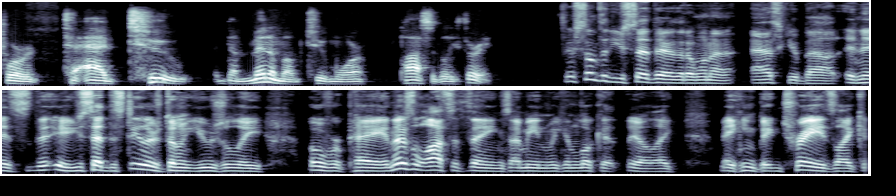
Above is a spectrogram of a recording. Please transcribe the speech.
for to add two, the minimum two more, possibly three there's something you said there that I want to ask you about, and it's the, you said the Steelers don't usually overpay, and there's lots of things. I mean, we can look at you know like making big trades, like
